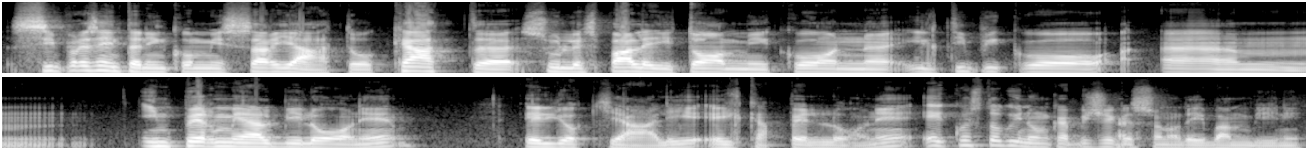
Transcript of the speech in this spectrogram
si presentano in commissariato Kat sulle spalle di Tommy con il tipico ehm, impermeabilone e gli occhiali e il cappellone e questo qui non capisce che sono dei bambini.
